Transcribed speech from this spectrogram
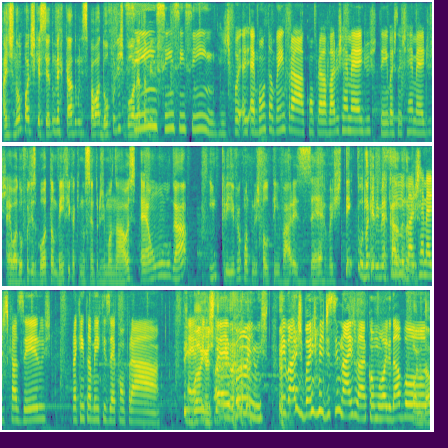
A gente não pode esquecer do Mercado Municipal Adolfo Lisboa, sim, né, Tamir? sim, sim, sim. A gente foi, é é bom também pra comprar vários remédios. Tem bastante remédios. É, o Adolfo Lisboa também fica aqui no centro de Manaus. É um lugar incrível, como a Tamires falou, tem várias ervas, tem tudo naquele mercado, Sim, né, vários remédios caseiros. Pra quem também quiser comprar Tem é, banhos, aquele- né? É, banhos. Tem vários banhos medicinais lá, como óleo da bota. Óleo da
